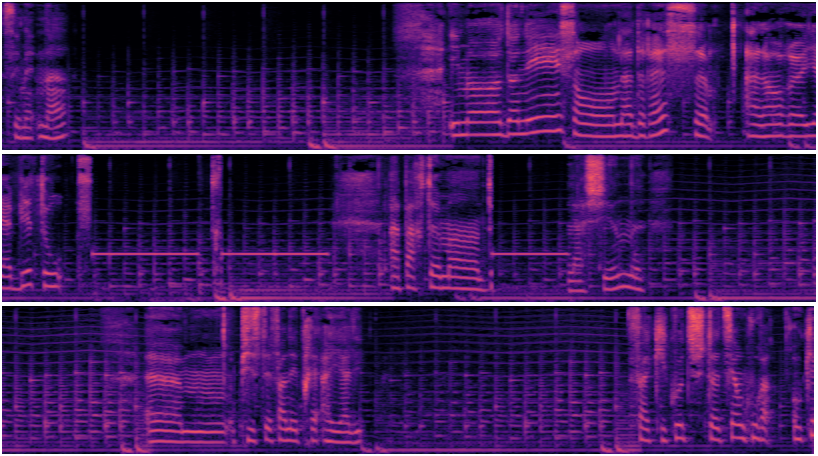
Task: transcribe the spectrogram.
c'est maintenant. Il m'a donné son adresse. Alors, euh, il habite au appartement de la Chine. Euh, Puis Stéphane est prêt à y aller. Fait qu'écoute, je te tiens au courant, OK?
